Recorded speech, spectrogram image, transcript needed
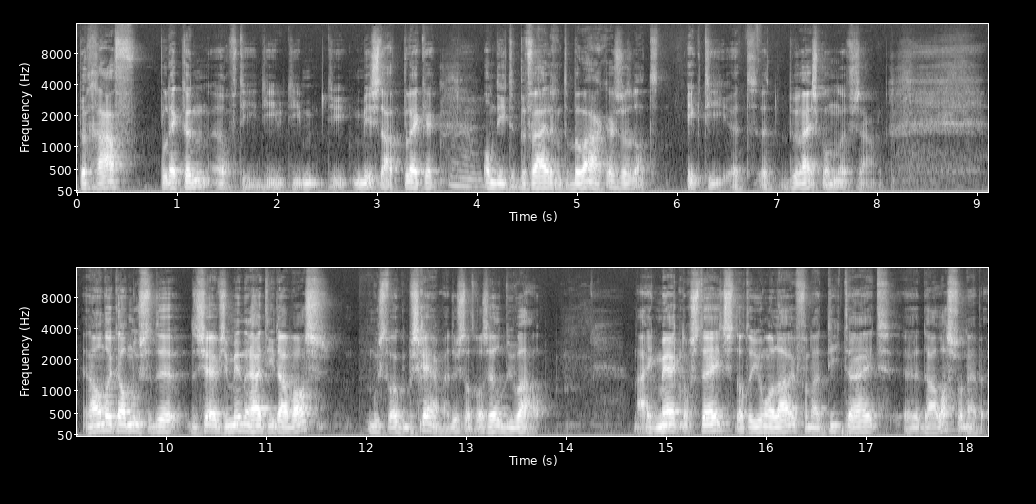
begraafplekken, of die, die, die, die misdaadplekken, mm. om die te beveiligen en te bewaken, zodat ik die het, het bewijs kon verzamelen. Aan de andere kant moesten de, de Servische minderheid die daar was, moesten we ook beschermen. Dus dat was heel duaal. Nou, ik merk nog steeds dat de jongelui vanuit die tijd uh, daar last van hebben.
